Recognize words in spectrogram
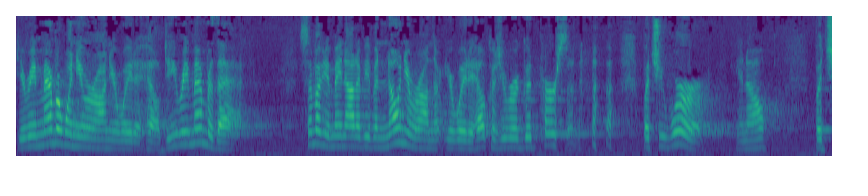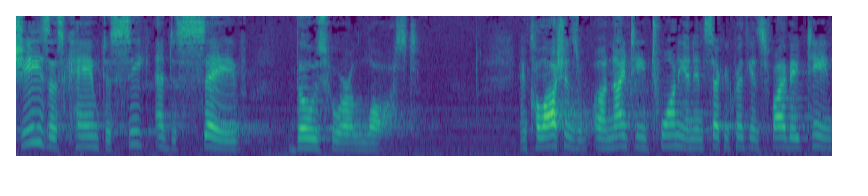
Do you remember when you were on your way to hell? Do you remember that? Some of you may not have even known you were on the, your way to hell because you were a good person. but you were, you know. But Jesus came to seek and to save those who are lost. In Colossians uh, 19:20 and in 2 Corinthians 5:18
